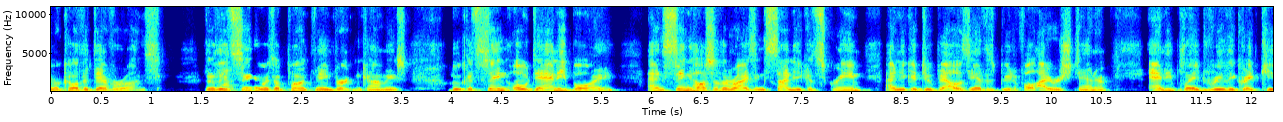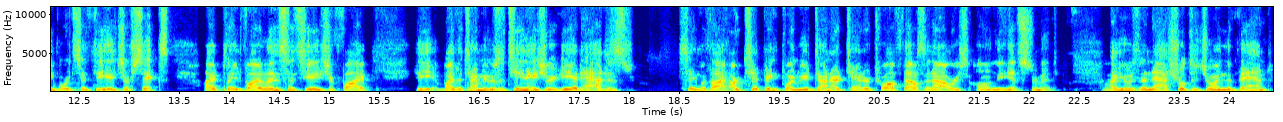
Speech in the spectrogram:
were called the Deverons. The lead yeah. singer was a punk named Burton Cummings who could sing Oh Danny Boy and sing House of the Rising Sun. He could scream and he could do bells. He had this beautiful Irish tenor and he played really great keyboard since the age of six. I played violin since the age of five. He, by the time he was a teenager, he had had his, same with I, our tipping point. We had done our 10 or 12,000 hours on the instrument. Uh, he was a natural to join the band.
